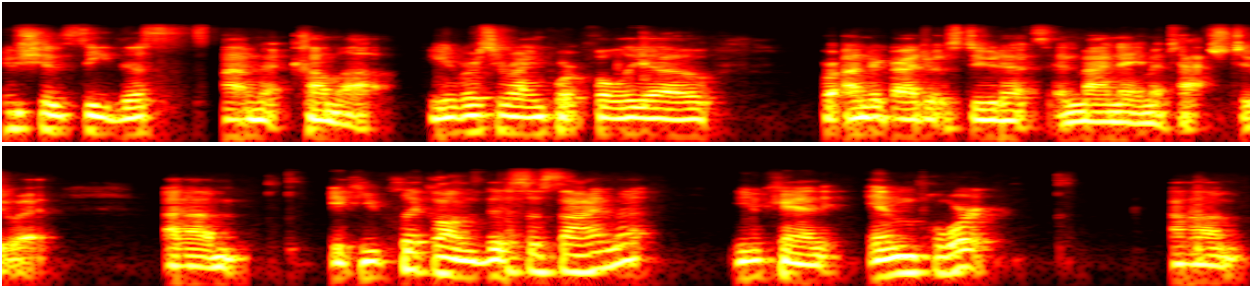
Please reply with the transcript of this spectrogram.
you should see this assignment come up. University Writing Portfolio for undergraduate students and my name attached to it. Um, if you click on this assignment, you can import. Um,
